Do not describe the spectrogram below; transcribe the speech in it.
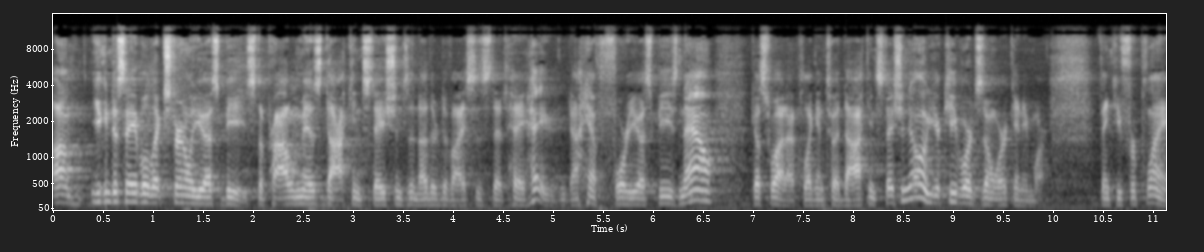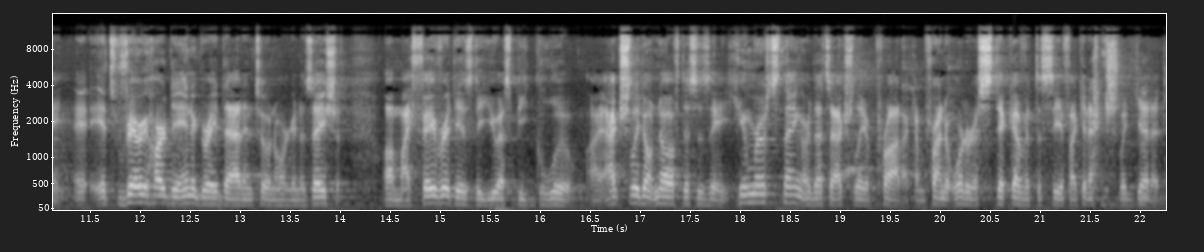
Um, you can disable external USBs. The problem is docking stations and other devices that, hey, hey, I have four USBs now. Guess what? I plug into a docking station. Oh, your keyboards don't work anymore. Thank you for playing. It's very hard to integrate that into an organization. Uh, my favorite is the USB glue. I actually don't know if this is a humorous thing or that's actually a product. I'm trying to order a stick of it to see if I can actually get it.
